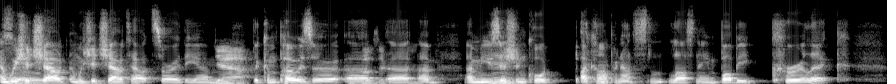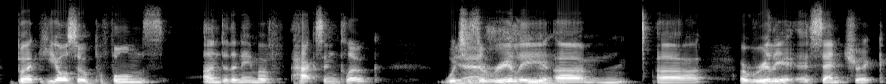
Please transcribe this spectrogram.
and we should shout and we should shout out. Sorry, the um Yeah. the composer, uh, Composer, uh, yeah. um, a musician called I can't pronounce his last name, Bobby Krlic, but he also performs under the name of Haxan Cloak, which is a really Hmm. um uh a really eccentric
